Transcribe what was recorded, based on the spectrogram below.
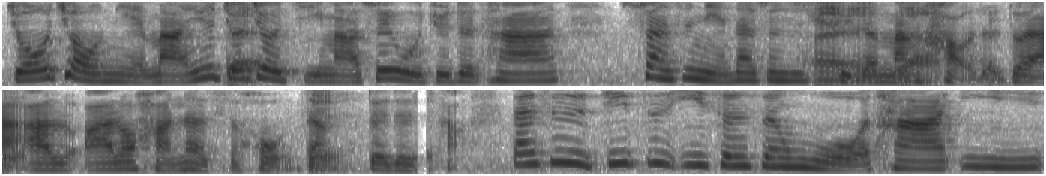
九九年嘛，因为九九级嘛，所以我觉得他算是年代算是取得蛮好的，哎、对啊，阿罗阿罗哈那时候这样，对。对对，好。但是机智医生生活他一。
